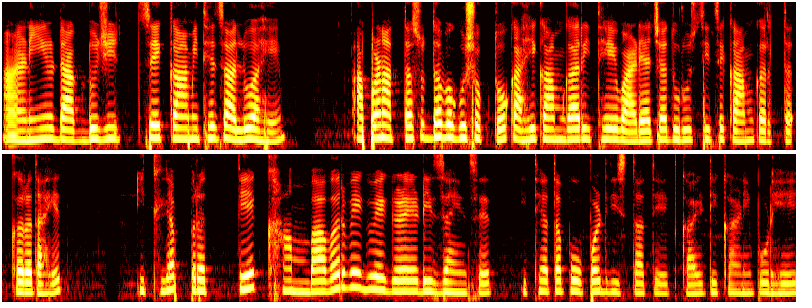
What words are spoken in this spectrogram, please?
आणि डागडुजीचे काम इथे चालू आहे. आपण आत्तासुद्धा बघू शकतो काही कामगार इथे वाड्याच्या दुरुस्तीचे काम करत करत आहेत. इथल्या प्रत्येक खांबावर वेगवेगळे डिझाईन्स आहेत. इथे आता पोपट दिसतात आहेत काही ठिकाणी पुढे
